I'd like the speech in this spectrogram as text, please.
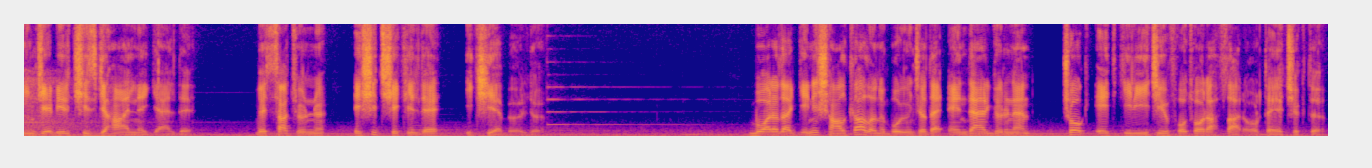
ince bir çizgi haline geldi ve Satürn'ü eşit şekilde ikiye böldü. Bu arada geniş halka alanı boyunca da ender görünen çok etkileyici fotoğraflar ortaya çıktı.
